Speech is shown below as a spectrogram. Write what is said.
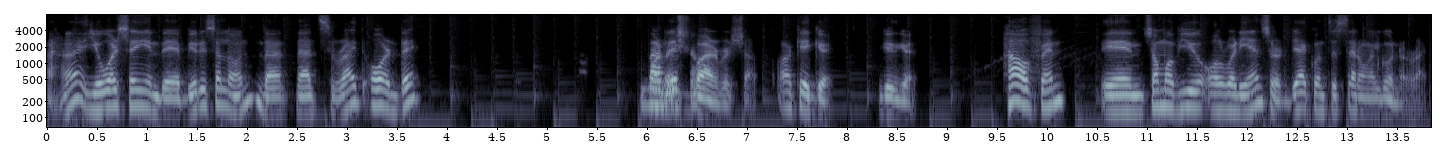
Uh-huh. You were saying the beauty salon, that that's right, or the barbershop. or the shop. barber shop. Okay, good. Good, good. How often, and some of you already answered, ya contestaron algunos, right?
